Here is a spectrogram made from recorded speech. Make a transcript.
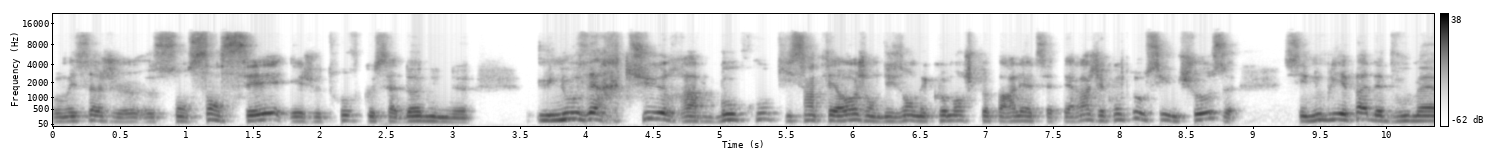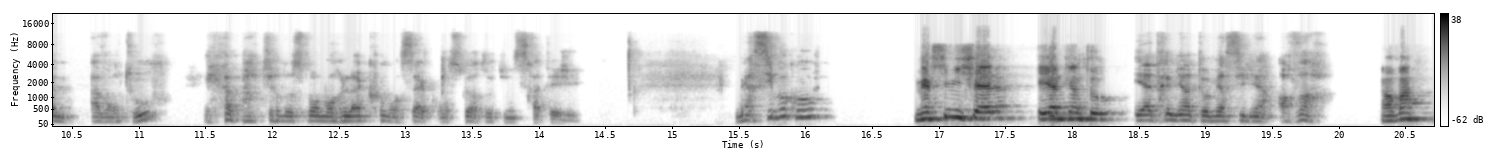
vos messages sont sensés et je trouve que ça donne une, une ouverture à beaucoup qui s'interrogent en disant mais comment je peux parler, etc. J'ai compris aussi une chose, c'est n'oubliez pas d'être vous-même avant tout et à partir de ce moment-là, commencer à construire toute une stratégie. Merci beaucoup. Merci Michel et à bientôt. Et à très bientôt. Merci bien. Au revoir. Au revoir.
